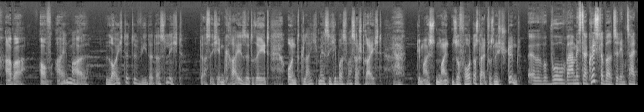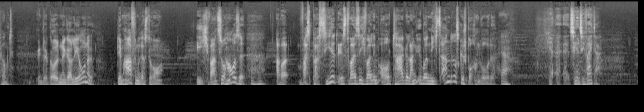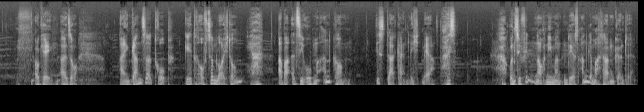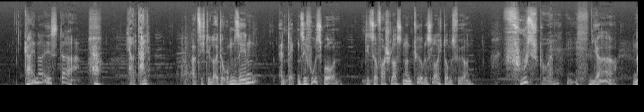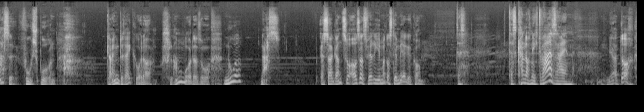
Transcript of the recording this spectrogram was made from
Aber auf einmal leuchtete wieder das Licht, das sich im Kreise dreht und gleichmäßig übers Wasser streicht. Ja? Die meisten meinten sofort, dass da etwas nicht stimmt. Äh, wo- war Mr. Christabel zu dem Zeitpunkt? In der Goldene Galeone, dem Hafenrestaurant. Ich war zu Hause. Aber was passiert ist, weiß ich, weil im Ort tagelang über nichts anderes gesprochen wurde. Ja. Ja, äh, erzählen Sie weiter. Okay, also, ein ganzer Trupp geht rauf zum Leuchtturm. Ja? Aber als sie oben ankommen, ist da kein Licht mehr. Was? Und sie finden auch niemanden, der es angemacht haben könnte. Keiner ist da. Ja, und dann? Als sich die Leute umsehen, entdecken sie Fußspuren, die zur verschlossenen Tür des Leuchtturms führen. Fußspuren? Ja, nasse Fußspuren. Kein Dreck oder Schlamm oder so, nur nass. Es sah ganz so aus, als wäre jemand aus dem Meer gekommen. Das, das kann doch nicht wahr sein. Ja, doch.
